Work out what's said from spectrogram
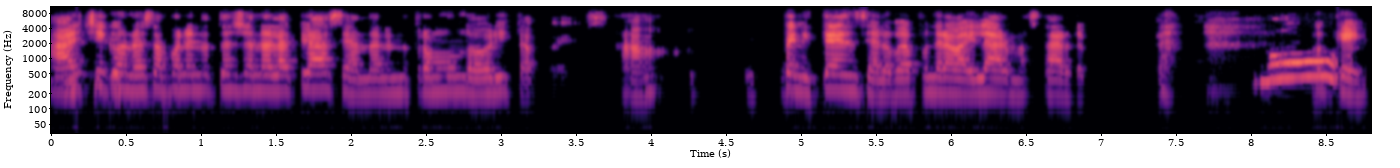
Ay, chicos, no están poniendo atención a la clase, andan en otro mundo ahorita, pues. Ah, penitencia, lo voy a poner a bailar más tarde. pues. Okay.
